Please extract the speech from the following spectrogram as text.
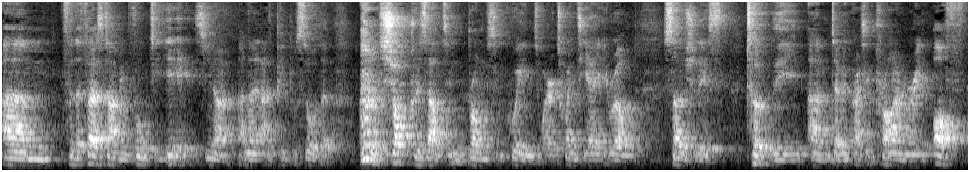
um, for the first time in 40 years, you know, and uh, people saw the shock result in Bronx and Queens where a 28-year-old socialist took the um, Democratic primary off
